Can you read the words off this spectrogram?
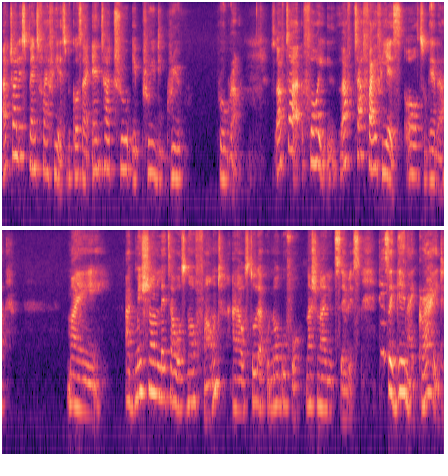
actually spent five years because I entered through a pre-degree program. So after four, after five years altogether, my admission letter was not found and I was told I could not go for National Youth Service. This again, I cried.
